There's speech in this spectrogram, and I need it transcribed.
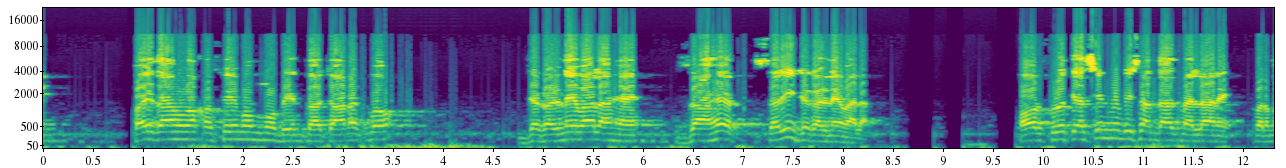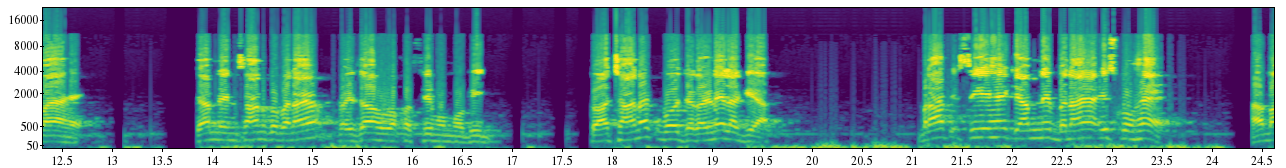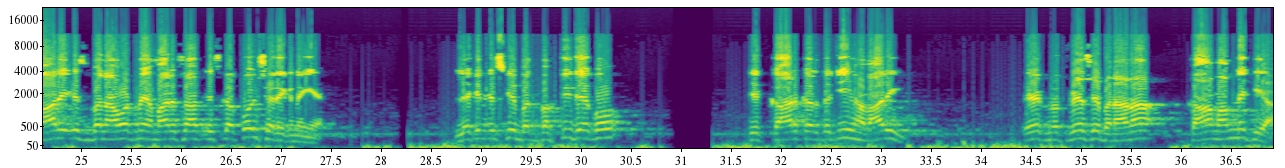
پیدا ہوا قسیم مبین کا اچانک وہ جگڑنے والا ہے، ظاہر سری جگڑنے والا۔ اور صورت یاسین میں بھی اس انداز میں اللہ نے فرمایا ہے جب ہم نے انسان کو بنایا فیضا ہوا قسیم مبین تو اچانک وہ جگڑنے لگ گیا۔ مراد اس یہ ہے کہ ہم نے بنایا اس کو ہے۔ ہماری اس بناوٹ میں ہمارے ساتھ اس کا کوئی شریک نہیں ہے۔ لیکن اس کی بدبختی دیکھو کہ کارکردگی ہماری ایک نطفے سے بنانا کام ہم نے کیا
